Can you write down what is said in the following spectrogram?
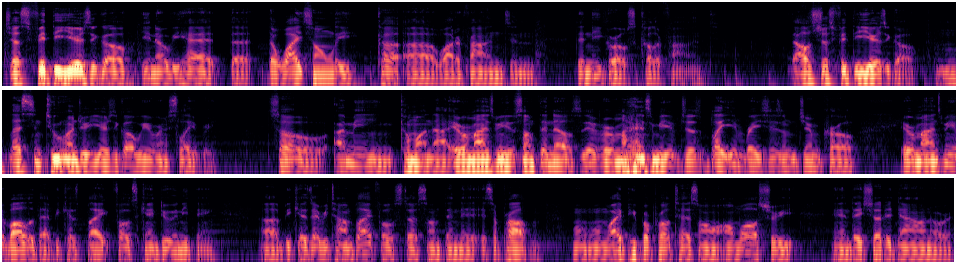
just 50 years ago, you know, we had the the whites only co- uh, water fountains and the Negroes color fountains. That was just 50 years ago. Less than 200 years ago, we were in slavery. So I mean, come on now. It reminds me of something else. It reminds me of just blatant racism, Jim Crow. It reminds me of all of that because black folks can't do anything. Uh, because every time black folks does something, it, it's a problem. When, when white people protest on, on Wall Street and they shut it down, or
